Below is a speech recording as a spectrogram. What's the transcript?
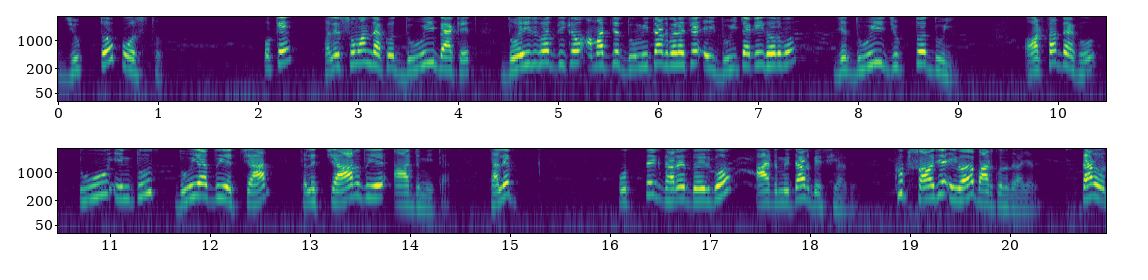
যুক্ত প্রস্থ। ওকে? তাহলে সমান দেখো, দুই ব্যাকেট দৈর্ঘ্যর দিকেও আমার যে দু মিটার বেড়েছে, এই দুইটাকেই ধরবো, যে দুই যুক্ত দুই। অর্থাৎ দেখো টু ইন্টু দুই আর দুইয়ের চার, তাহলে চার দুয়ে আট মিটার। তাহলে প্রত্যেক ধারের দৈর্ঘ্য আট মিটার বেশি হবে। খুব সহজে এইভাবে বার করে দেওয়া যাবে। কারণ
